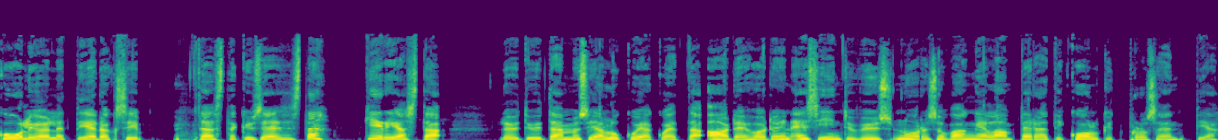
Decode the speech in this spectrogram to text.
Kuulijoille tiedoksi tästä kyseisestä kirjasta löytyy tämmöisiä lukuja kuin, että ADHDn esiintyvyys nuorisovangeilla on peräti 30 prosenttia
